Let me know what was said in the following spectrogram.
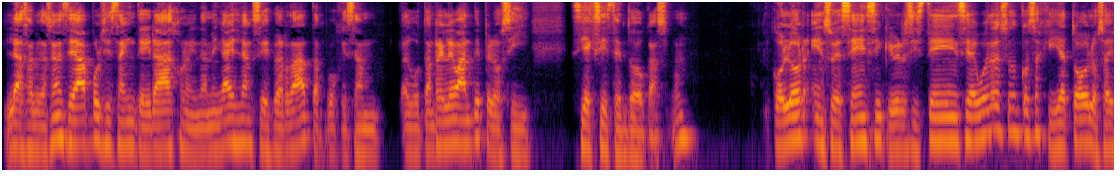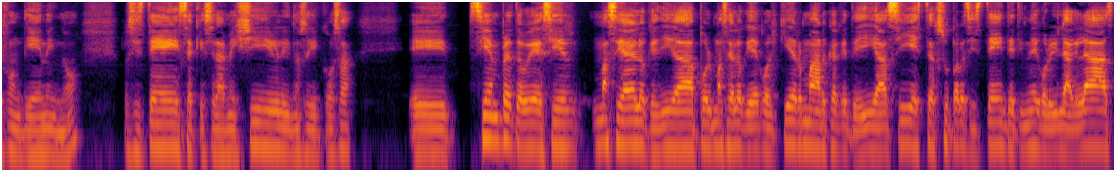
las aplicaciones de Apple sí están integradas con la Dynamic Island, si es verdad, tampoco que sean algo tan relevante, pero sí, sí existe en todo caso. color en su esencia, incluir resistencia. Bueno, son cosas que ya todos los iPhone tienen, ¿no? Resistencia, que será Shield y no sé qué cosa. Eh, siempre te voy a decir, más allá de lo que diga Apple, más allá de lo que diga cualquier marca que te diga, sí, este es súper resistente, tiene Gorilla Glass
